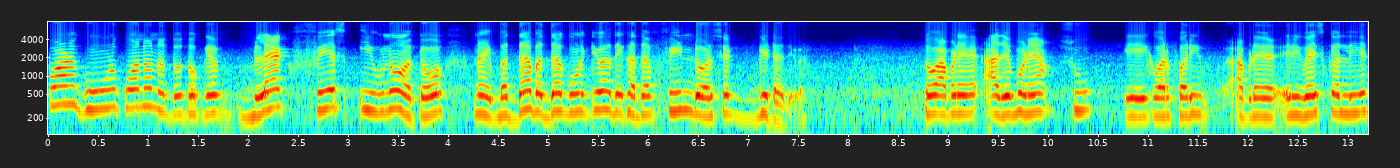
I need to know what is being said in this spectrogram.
પણ ગુણ કોનો નહોતો તો કે બ્લેક ફેસ ઇવનો હતો, નહીં, બધા બધા ગુણ કેવા દેખાતા? ફિન ડોરસેટ ઘેટા જેવા તો આપણે આજે ભણ્યા શું? એ એકવાર ફરી આપણે રિવાઇઝ કરી લઈએ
